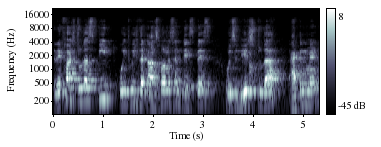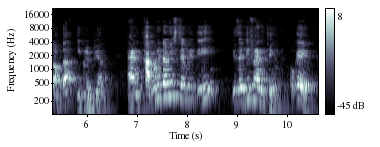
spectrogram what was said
refers to the speed with which the transformation takes place which leads to the attainment of the equilibrium and thermodynamic stability is a different thing okay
